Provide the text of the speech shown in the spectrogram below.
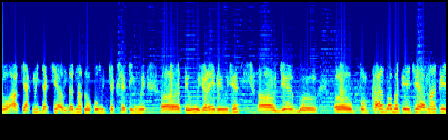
તો આ ક્યાંક ને ક્યાંક છે, અંદરના લોકોનું ક્યાંક સેટિંગ હોય તેવું જણાઈ રહ્યું છે. જે પણ ખાસ બાબત એ છે, આમાં કે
